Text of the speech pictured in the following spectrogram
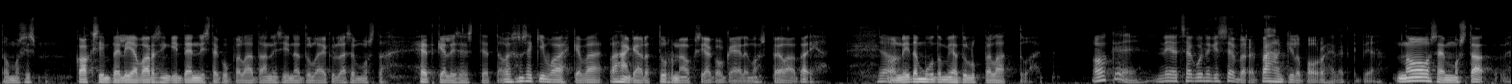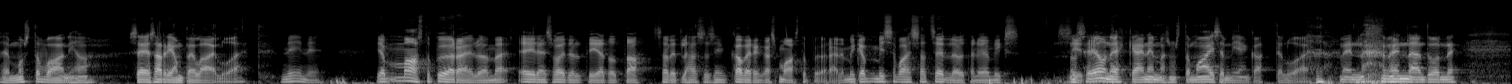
tuommoisissa kaksin peliä, varsinkin tennistä kun pelataan, niin siinä tulee kyllä semmoista hetkellisesti, että olisi se kiva ehkä väh- vähän käydä turnauksia kokeilemassa pelata. Ja Joo. on niitä muutamia tullut pelattua. Että. Okei, niin että sä kuitenkin sen verran, että vähän kilpaurheiletkin vielä. No semmoista, semmoista vaan ihan C-sarjan pelailua. Että. Niin, niin. Ja maastopyöräilyä me eilen soiteltiin ja tota, sä olit lähdössä siinä kaverin kanssa maastopyöräilyä. Mikä, missä vaiheessa olet sen löytänyt ja miksi? No se on ehkä enemmän semmoista maisemien kattelua, että mennään, mennään tuonne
